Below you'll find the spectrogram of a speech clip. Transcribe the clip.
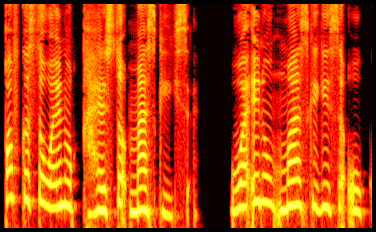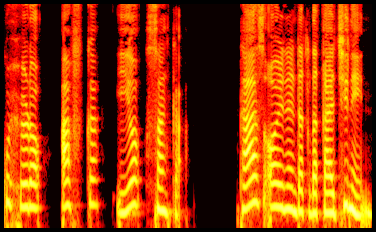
Qof kasta waa inuu haysto maaskigiisa waa inuu maaskigiisa uu ku xidho afka iyo sanka taas oo aynan dhaqdhaqaajinayn.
